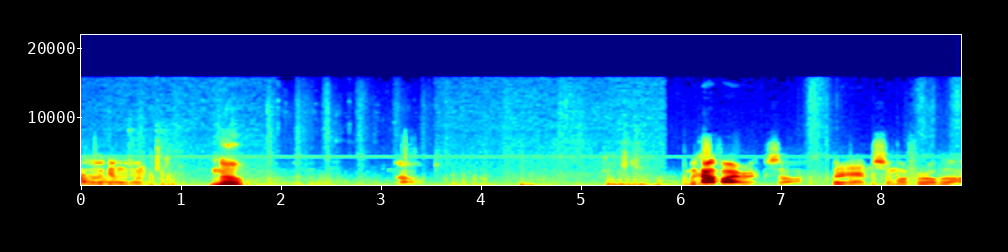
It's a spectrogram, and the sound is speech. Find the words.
I'll get this one. No. We can't fire it, so I've got it aimed somewhere for over there.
